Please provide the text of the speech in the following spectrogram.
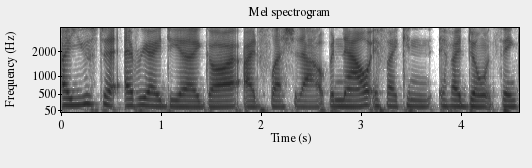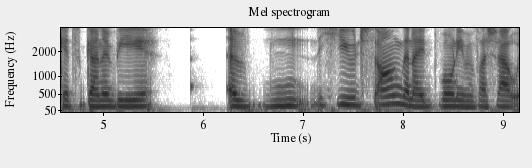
i used to every idea i got i'd flesh it out but now if i can if i don't think it's gonna be a huge song then i won't even flesh it out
